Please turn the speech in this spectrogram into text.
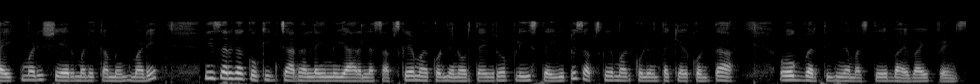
ಲೈಕ್ ಮಾಡಿ, ಶೇರ್ ಮಾಡಿ, ಕಮೆಂಟ್ ಮಾಡಿ. ನಿಸರ್ಗ ಕುಕಿಂಗ್ ಚಾನಲ್ನ ಇನ್ನು ಯಾರೆಲ್ಲ ಸಬ್ಸ್ಕ್ರೈಬ್ ಮಾಡ್ಕೊಂಡೆ ನೋಡ್ತಾ ಇದ್ರು, ಪ್ಲೀಸ್ ದಯವಿಟ್ಟು ಸಬ್ಸ್ಕ್ರೈಬ್ ಮಾಡ್ಕೊಳ್ಳಿ ಅಂತ ಕೇಳ್ಕೊತಾ ಹೋಗಿ ಬರ್ತಿದ್ದೀನಿ. ನಮಸ್ತೆ, ಬಾಯ್ ಬಾಯ್ ಫ್ರೆಂಡ್ಸ್.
